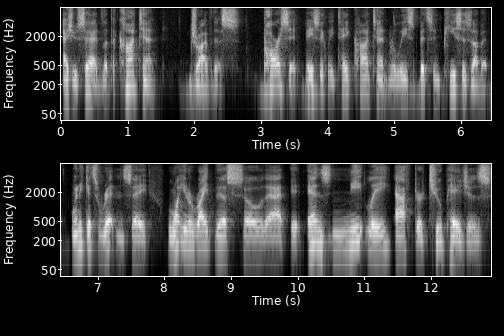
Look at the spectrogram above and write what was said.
as you said, let the content drive this parse it, basically take content, release bits and pieces of it. When it gets written, say, we want you to write this so that it ends neatly after two pages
